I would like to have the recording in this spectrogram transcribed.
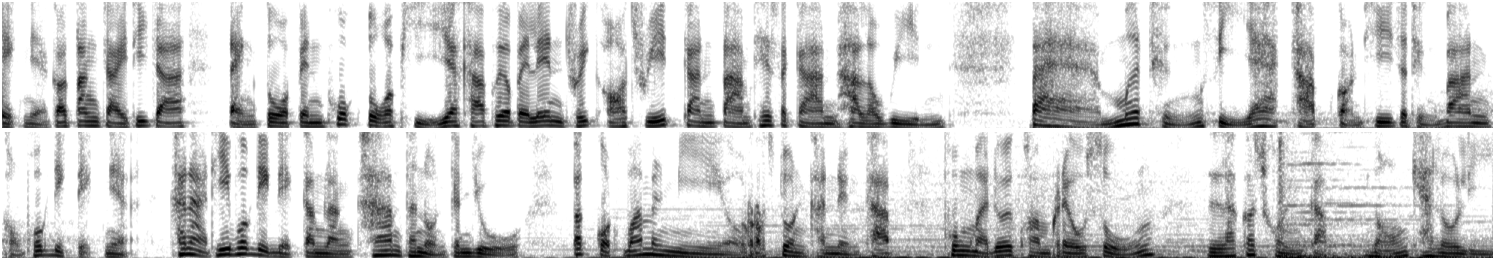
ด็กๆ เนี่ยก็ตั้งใจที่จะแต่งตัวเป็นพวกตัวผีอะครับเพื่อไปเล่น Trick or Treat กันตามเทศกาลฮาโลวีน แต่เมื่อถึงสี่แยกครับ ก่อนที่จะถึงบ้านของพวกเด็กๆ เนี่ย ขณะที่พวกเด็กๆกำลังข้ามถนนกันอยู่ ปรากฏว่ามันมีรถยนต์คันหนึ่งครับ พุ่งมาด้วยความเร็วสูง แล้วก็ชนกับน้องแคโรลี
